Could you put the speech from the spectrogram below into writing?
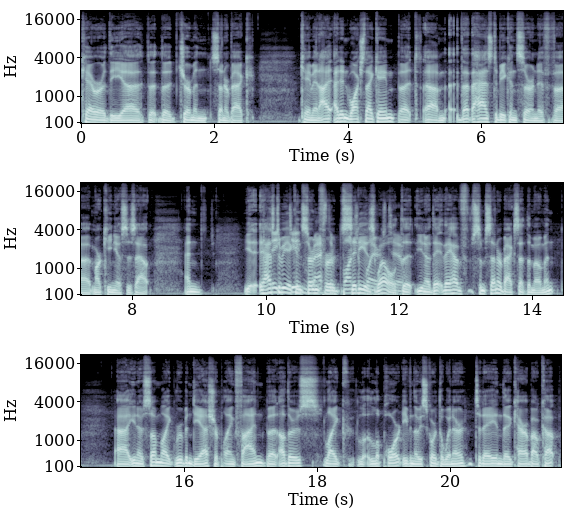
Kehrer, the, uh, the the German center back, came in. I, I didn't watch that game, but um, that, that has to be a concern if uh, Marquinhos is out, and it has They to be a concern rest a for City as well. too. That you know they, they have some center backs at the moment. Uh, you know, some like Ruben Dias are playing fine, but others like L- Laporte, even though he scored the winner today in the Carabao Cup,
